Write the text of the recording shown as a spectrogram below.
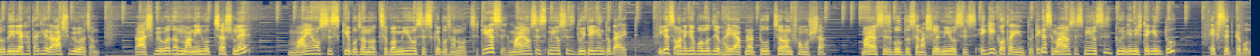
যদি লেখা থাকে হ্রাস বিভাজন। হ্রাস বিভাজন মানেই হচ্ছে আসলে মায়োসিসকে বোঝানো হচ্ছে বা মিওসিসকে বোঝানো হচ্ছে, ঠিক আছে? মায়োসিস মিওসিস দুইটাই কিন্তু কারেক্ট ঠিক আছে? অনেকে বলো যে, ভাই, আপনার তো উচ্চারণ সমস্যা। মায়োসিস বলতেছেন, আসলে মিওসিস একই কথা কিন্তু, ঠিক আছে? মায়োসিস মিওসিস দুই জিনিসটা কিন্তু অ্যাকসেপ্টেবল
